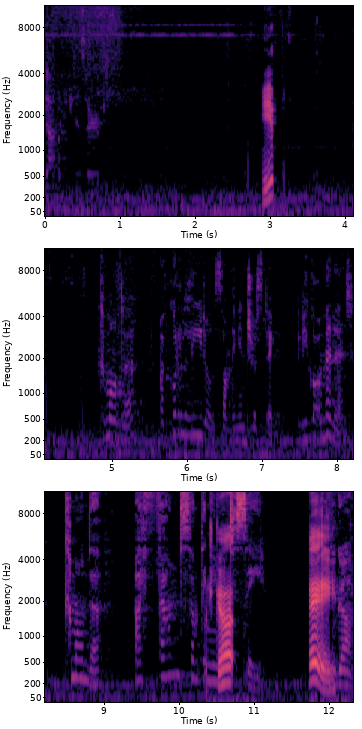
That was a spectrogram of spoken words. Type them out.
got what he deserved. Yep. Commander, I've got a lead on something interesting. Have you got a minute? Commander, I found something What you you got? need to see. Hey, You got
